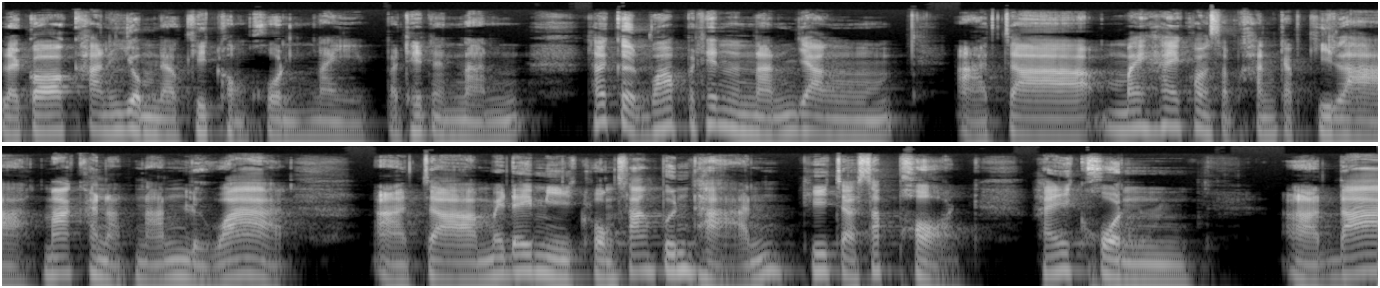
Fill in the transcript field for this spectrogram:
และก็ค่านิยมแนวคิดของคนในประเทศนั้นๆ ถ้าเกิดว่าประเทศนั้นๆยังอาจจะไม่ให้ความสำคัญกับกีฬามากขนาดนั้น หรือว่าอาจจะไม่ได้มีโครงสร้างพื้นฐานที่จะ support ให้คนได้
